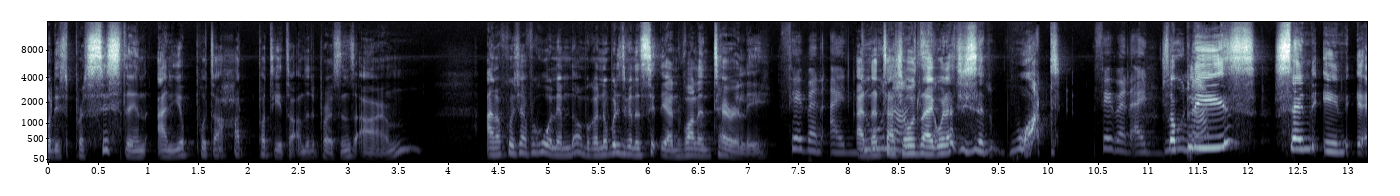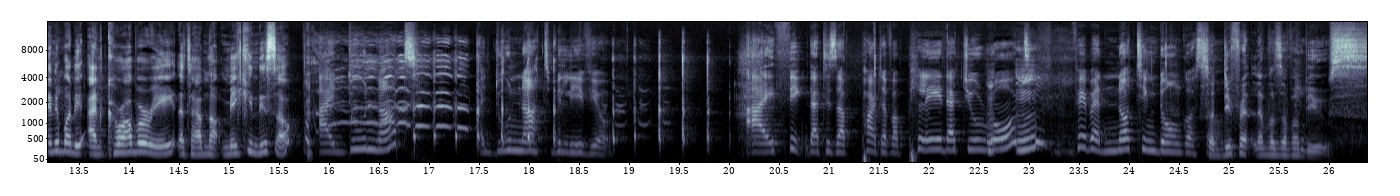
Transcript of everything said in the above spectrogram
But it's persistent, and you put a hot potato under the person's arm. And of course, you have to hold them down because nobody's going to sit there and voluntarily. Fabian, I do And Natasha not. was like, well, she said, what? Fabian, I do So not. please send in anybody and corroborate that I'm not making this up. I do not. I do not believe you. I think that is a part of a play that you wrote. Fabian, nothing don't go so. So different levels of abuse.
